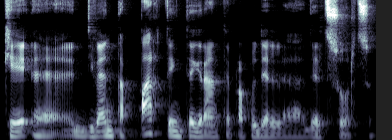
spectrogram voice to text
che eh, diventa parte integrante proprio del, del sorso.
